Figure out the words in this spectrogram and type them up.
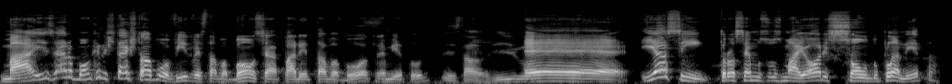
mas era bom que eles testavam o ouvido, ver se estava bom, se a parede estava boa, tremia tudo. Ele estava vivo. É, e assim, trouxemos os maiores som do planeta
